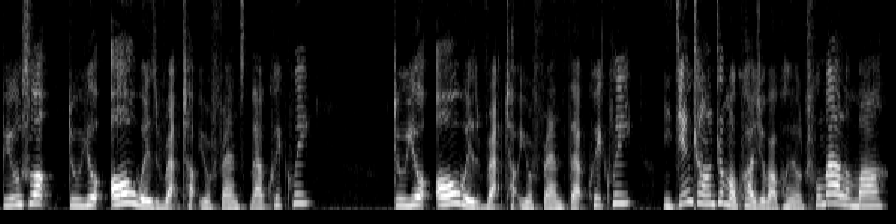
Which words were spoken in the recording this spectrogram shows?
比如说，Do you always rat out your friends that quickly? Do you always rat out your friends that quickly? 你经常这么快就把朋友出卖了吗？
